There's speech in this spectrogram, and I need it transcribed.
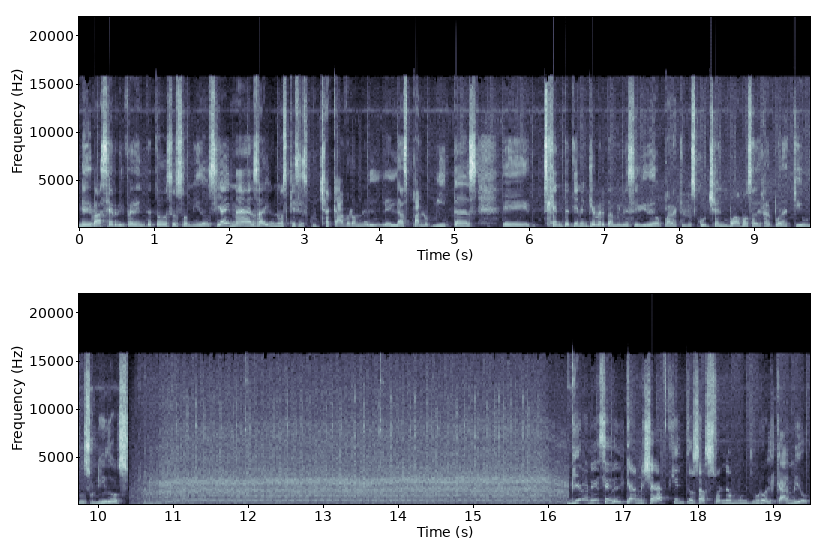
eh, va a ser diferente todos esos sonidos. Y hay más, hay unos que se escucha cabrón, el- las palomitas. eh, gente, tienen que ver también ese video para que lo escuchen. Vamos a dejar por aquí unos sonidos. ¿Vieron ese del camshaft, gente? O sea, suena muy duro el cambio.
